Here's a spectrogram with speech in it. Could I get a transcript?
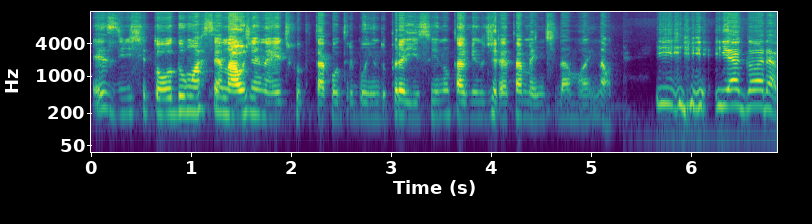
existe todo um arsenal genético que está contribuindo para isso e não está vindo diretamente da mãe, não. E, e, agora,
